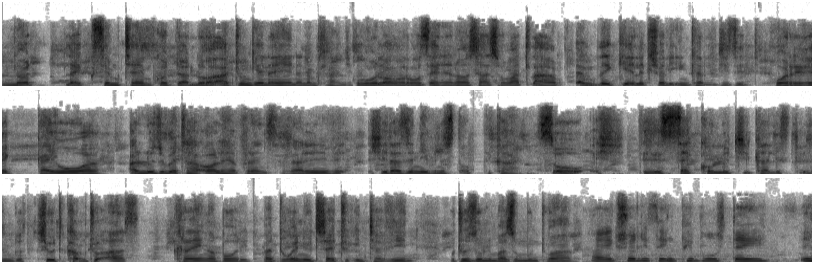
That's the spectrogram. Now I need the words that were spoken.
not like same time. kodwa ungena yena namhlanje. Kubola gore o tsene na o sa se batla and the girl actually encourages it. Oa lose better all her friends. She doesn't even, she doesn't even stop the guy. So this is psychologically she would come to us crying about it but when you try to intervene uthi uzolimaza umuntu wami I actually think people stay in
